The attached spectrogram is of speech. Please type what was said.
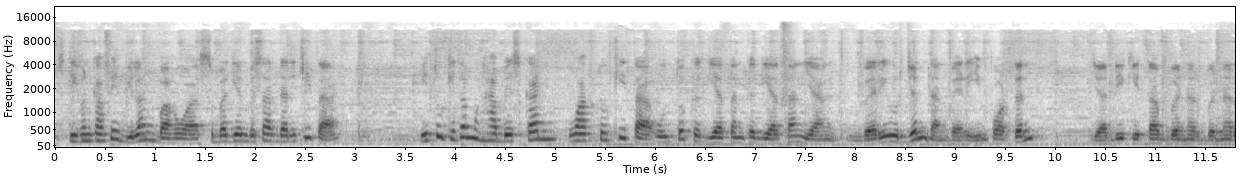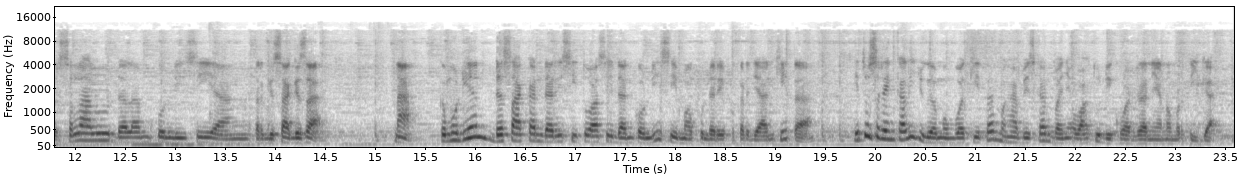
Stephen Covey bilang bahwa sebagian besar dari kita itu kita menghabiskan waktu kita untuk kegiatan-kegiatan yang very urgent dan very important. Jadi kita benar-benar selalu dalam kondisi yang tergesa-gesa. Nah, kemudian desakan dari situasi dan kondisi maupun dari pekerjaan kita itu sering kali juga membuat kita menghabiskan banyak waktu di kuadran yang nomor tiga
